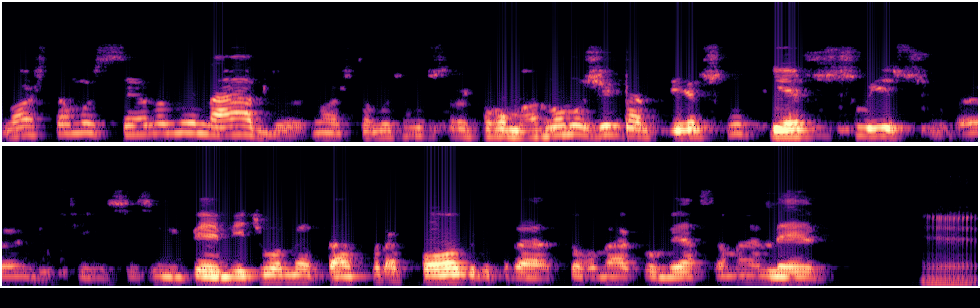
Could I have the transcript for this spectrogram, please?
nós estamos sendo minados, nós estamos nos transformando num gigantesco queijo suíço. Né? Enfim, se me permite uma metáfora pobre para tornar a conversa mais leve. É,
